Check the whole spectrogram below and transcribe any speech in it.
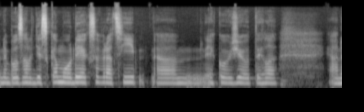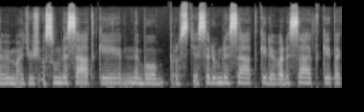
nebo z hlediska módy, jak se vrací um, jako, že jo, tyhle já nevím, ať už osmdesátky nebo prostě sedmdesátky, devadesátky, tak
